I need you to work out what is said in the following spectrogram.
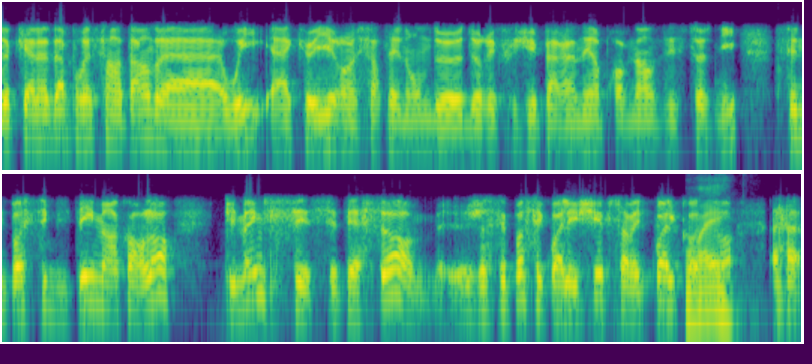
Le Canada pourrait s'entendre à, oui, à accueillir un certain nombre de, réfugiés par année en provenance des États-Unis. C'est une possibilité, mais encore là, puis même si c'était ça, je sais pas c'est quoi les chiffres, ça va être quoi le quota.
